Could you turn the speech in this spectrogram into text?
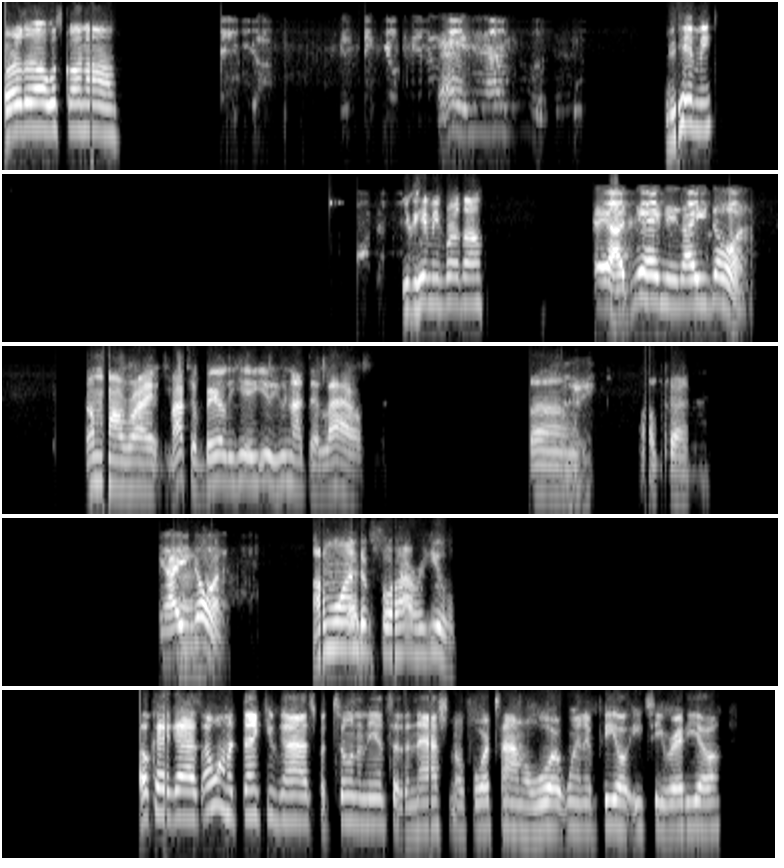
Brother, what's going on? Hey, You hear me? You can hear me, brother? Hey, I Danny, how you doing? I'm all right. I could barely hear you. You're not that loud. Um, Hey, okay. how you Uh, doing? I'm wonderful. How are you? Okay, guys, I want to thank you guys for tuning in to the National Four Time Award winning POET Radio.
